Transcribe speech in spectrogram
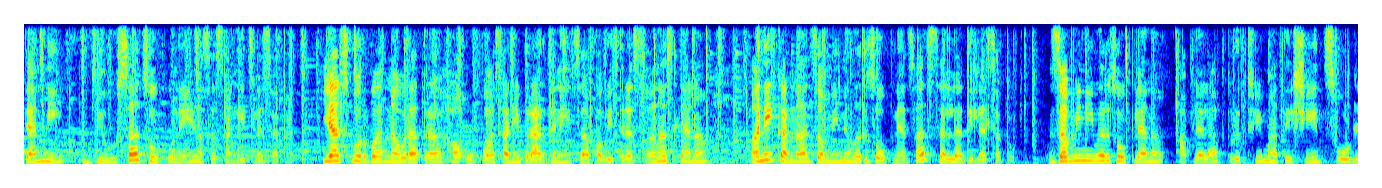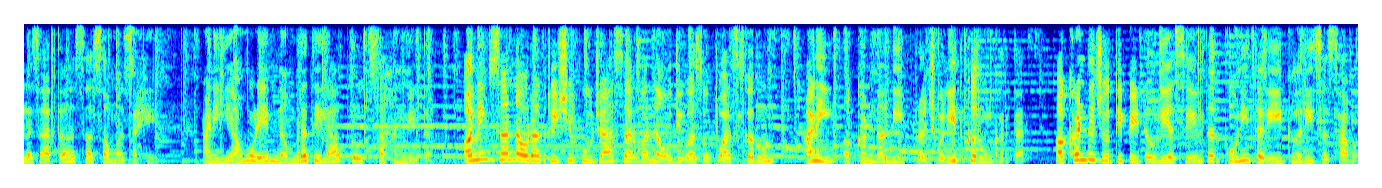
त्यांनी दिवसा झोपू नये असं सांगितलं जातं. याचबरोबर नवरात्र हा उपवास आणि प्रार्थनेचा पवित्र सण असल्यानं अनेकांना जमिनीवर झोपण्याचा सल्ला दिला जातो. जमिनीवर झोपल्यानं आपल्याला पृथ्वी मातेशी जोडलं जातं असा समज आहे आणि यामुळे नम्रतेला प्रोत्साहन मिळतं. अनेक जण नवरात्रीची पूजा सर्व नऊ दिवस उपवास करून आणि अखंड दीप प्रज्वलित करून करतात. अखंड ज्योती पेटवली असेल तर कोणीतरी घरीच असावं.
